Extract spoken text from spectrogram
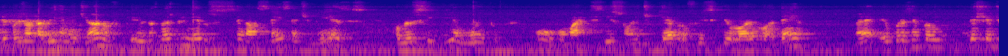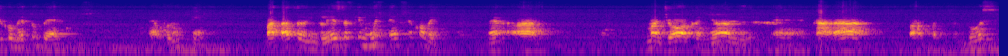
depois eu acabei remediando, porque nos meus primeiros, sei lá, seis, sete meses, como eu seguia muito o, o a gente quebra o Frisky e o Lore Cordenho, né, eu, por exemplo, eu deixei de comer tubérculos né, por um tempo. Batata inglesa eu fiquei muito tempo sem comer. Né, a mandioca, inhame, é, cará, batata doce,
